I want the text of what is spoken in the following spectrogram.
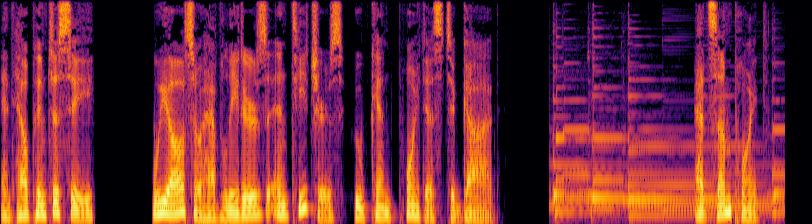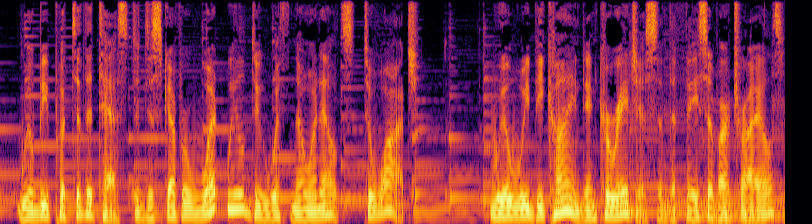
and help him to see, we also have leaders and teachers who can point us to God. At some point, we'll be put to the test to discover what we'll do with no one else to watch. Will we be kind and courageous in the face of our trials?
